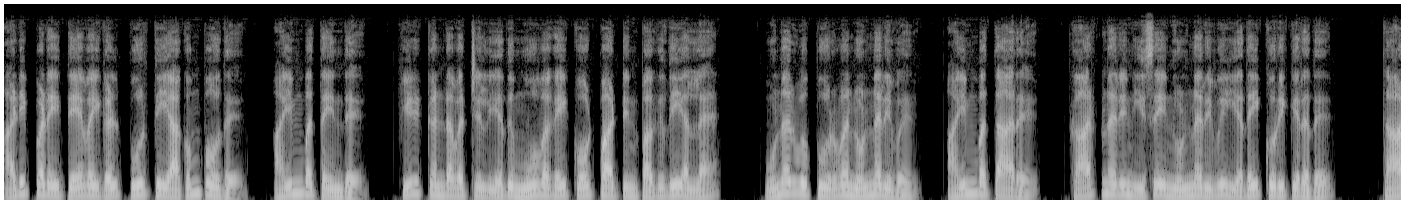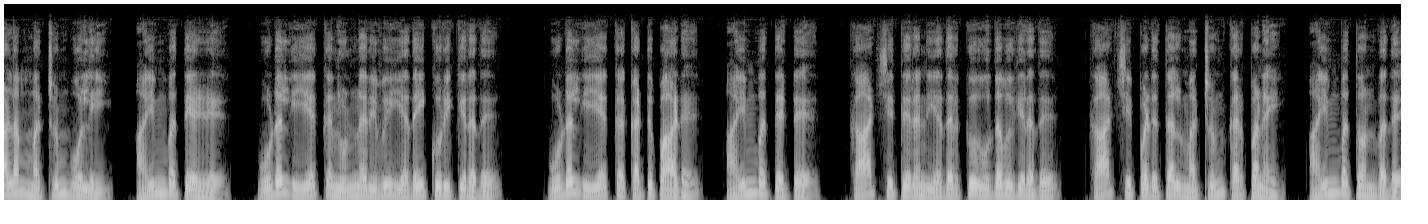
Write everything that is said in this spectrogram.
அடிப்படை தேவைகள் பூர்த்தியாகும் போது. ஐம்பத்தைந்து. கீழ்க்கண்டவற்றில் எது மூவகை கோட்பாட்டின் பகுதி அல்ல? உணர்வுபூர்வ நுண்ணறிவு. ஐம்பத்தாறு. கார்ட்னரின் இசை நுண்ணறிவு எதை குறிக்கிறது? தாளம் மற்றும் ஒலி. ஐம்பத்தேழு. உடல் இயக்க நுண்ணறிவு எதை குறிக்கிறது? உடல் இயக்க கட்டுப்பாடு. ஐம்பத்தெட்டு. காட்சி திறன் எதற்கு உதவுகிறது? காட்சிப்படுத்தல் மற்றும் கற்பனை. ஐம்பத்தொன்பது.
